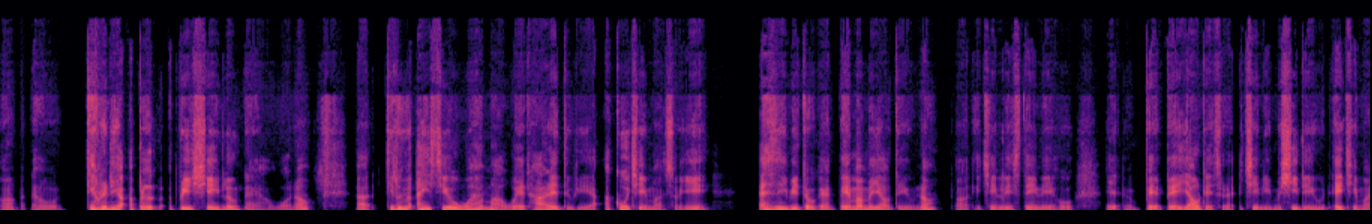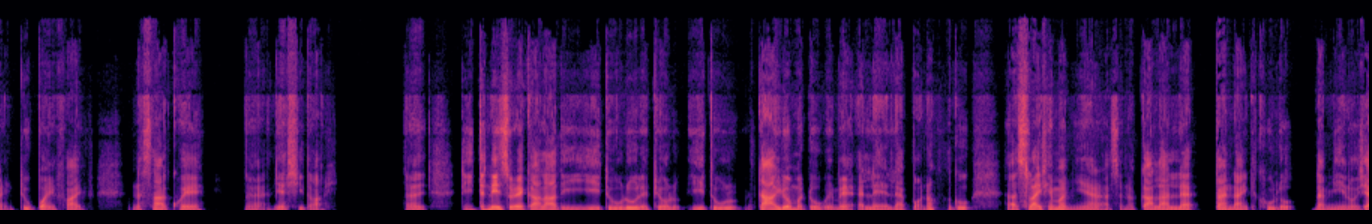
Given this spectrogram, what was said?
နော်ဟို theory တွေက appreciate လုပ်နိုင်အောင်ပေါ့နော်အဲဒီလိုမျိုး ICO 1 မှာဝယ်ထားတဲ့သူတွေကအခုချိန်မှာဆိုရင် SCB token ဘယ်မှမရောက်သေးဘူးเนาะ exchange listing တွေဟိုဘယ်ဘယ်ရောက်တယ်ဆိုတဲ့အခြေအနေမရှိသေးဘူးအဲ့ချိန်မှာ2.5နှစ်ဆခွဲအမျက်ရှိသွားပြီအဲဒီတစ်နှစ်ဆိုတဲ့ကာလဒီရေတူလို့လည်းပြောလို့ရေတူတားပြီးတော့မတူပေမဲ့အလဲလက်ပေါ့နော်အခု slide ထဲမှာမြင်ရတာဆိုတော့ကာလလက်ဘန်တိုင်းတစ်ခုလို့လည်းမြင်လို့ရ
